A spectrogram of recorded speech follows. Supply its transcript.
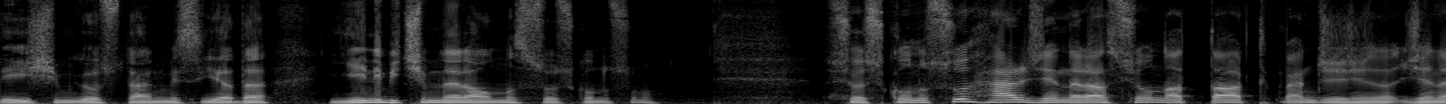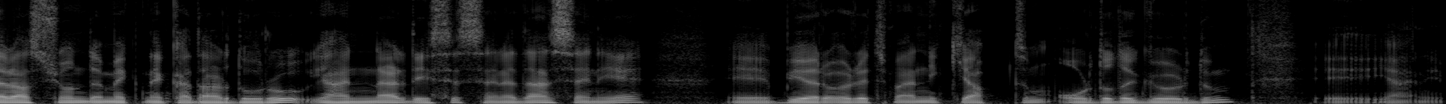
değişim göstermesi ya da yeni biçimler alması söz konusu mu? söz konusu her jenerasyon hatta artık bence jene- jenerasyon demek ne kadar doğru? Yani neredeyse seneden seneye e, bir ara öğretmenlik yaptım orada da gördüm. E, yani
